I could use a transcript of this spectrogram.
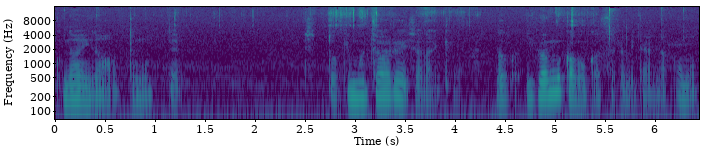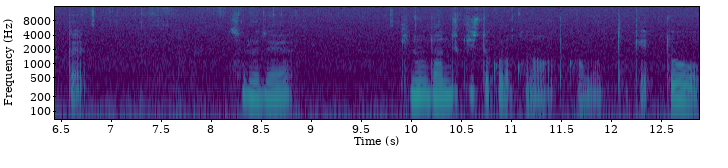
くないなって思ってちょっと気持ち悪いじゃないけどなんか胃がムカムカするみたいな思ってそれで昨日断食したからかなとか思ったけど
